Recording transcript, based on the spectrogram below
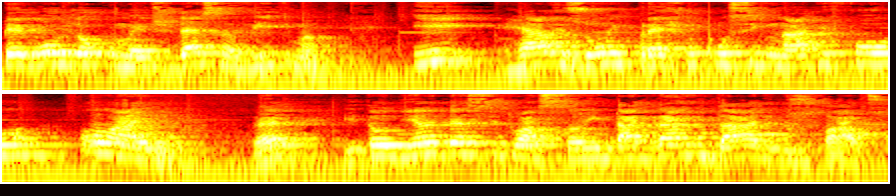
pegou os documentos dessa vítima e realizou um empréstimo consignado de forma online. Né? Então, diante dessa situação e da gravidade dos fatos,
